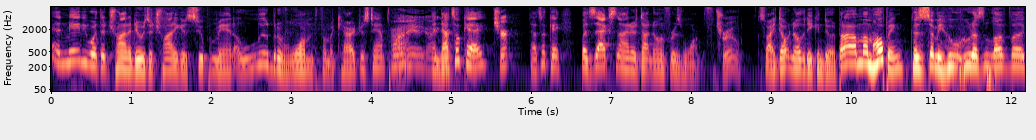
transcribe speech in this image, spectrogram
And maybe what they're trying to do is they're trying to give Superman a little bit of warmth from a character standpoint, I- I and that's okay. Sure. That's okay. But Zack Snyder's not known for his warmth. True. So I don't know that he can do it, but I'm, I'm hoping because I mean, who who doesn't love uh,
